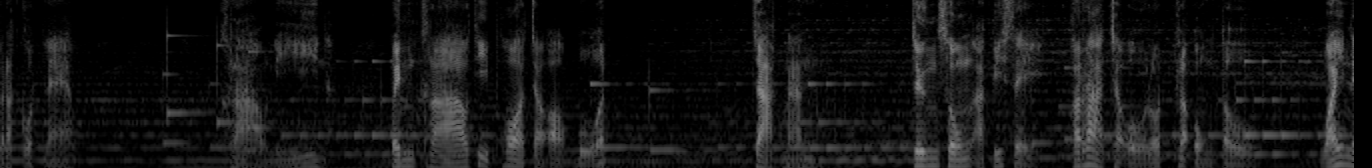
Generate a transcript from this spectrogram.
ปรากฏแล้ว คราวนี้นะเป็นคราวที่พ่อจะออกบวช จากนั้นจึงทรงอภิเษกพระราชโอรสพระองค์โต ไว้ใน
